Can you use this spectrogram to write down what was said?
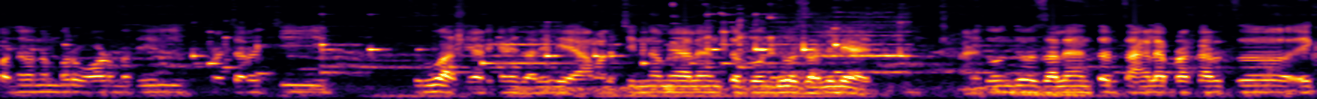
पंधरा नंबर वॉर्डमधील प्रचाराची सुरुवात या ठिकाणी झालेली आहे. आम्हाला चिन्ह मिळाल्यानंतर दोन दिवस झालेले आहेत. आणि दोन दिवस झाल्यानंतर चांगल्या प्रकारचं एक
